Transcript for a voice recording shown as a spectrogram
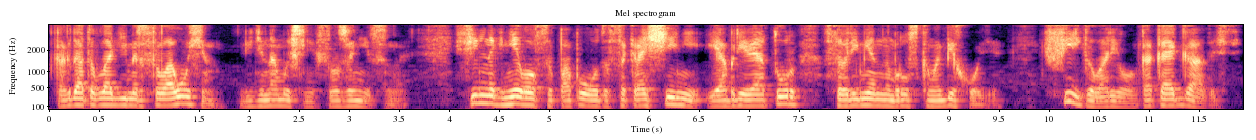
Когда-то Владимир Солоухин, единомышленник Солженицына, сильно гневался по поводу сокращений и аббревиатур в современном русском обиходе. «Фи», — говорил он, — «какая гадость!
